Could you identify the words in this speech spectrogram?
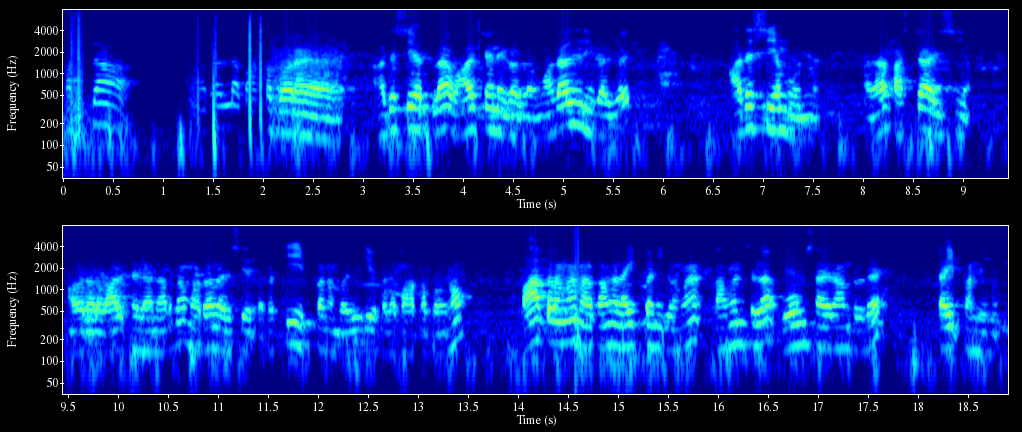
ஃபஸ்ட்டாக முதல்ல பார்க்க போகிற அதிசயத்தில் வாழ்க்கை நிகழ்வு முதல் நிகழ்வு அதிசயம் ஒன்று அதாவது ஃபஸ்ட்டு அதிசயம். அவரோட வாழ்க்கையில் நடந்த முதல் அதிசயத்தை பற்றி இப்போ நம்ம வீடியோக்களை பார்க்க போகிறோம் பார்க்குறவங்க மறக்காமல் லைக் பண்ணிக்கோங்க. கமெண்ட்ஸில் ஓம் சாய்ராம்ன்றதை டைப் பண்ணிக்கணும்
